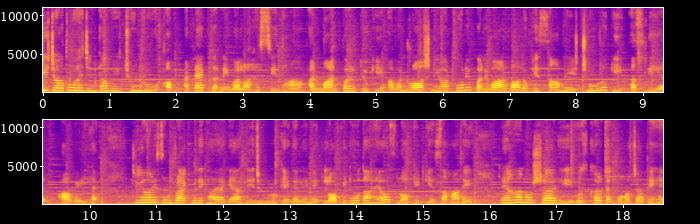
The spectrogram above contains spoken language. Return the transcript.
ये जादू है जिनका में झुमरू अब अटैक करने वाला है सीधा अरमान पर क्योंकि अमन, रोशनी और पूरे परिवार वालों के सामने झुमरू की असलियत आ गई है। जी हाँ रिसेंट ट्रैक में दिखाया गया कि झुमरू के गले में एक लॉकेट होता है और उस लॉकेट के सहारे रेहान और शायरी उस घर तक पहुँच जाते हैं।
